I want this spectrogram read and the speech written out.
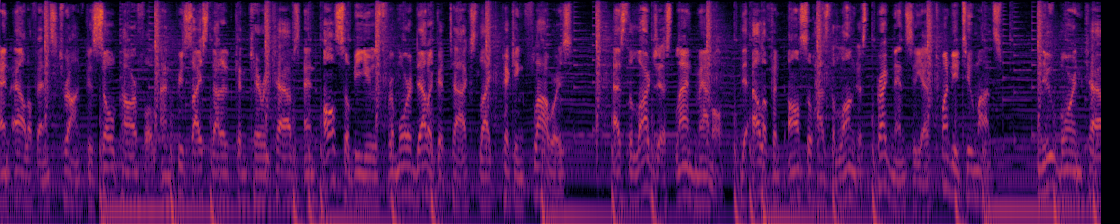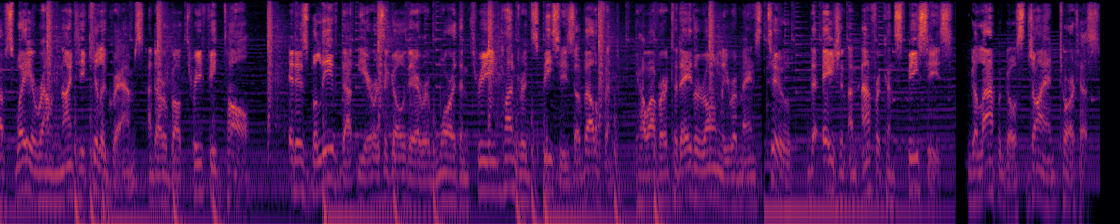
An elephant's trunk is so powerful and precise that it can carry calves and also be used for more delicate tasks like picking flowers. As the largest land mammal, the elephant also has the longest pregnancy at 22 months. Newborn calves weigh around 90 kilograms and are about 3 feet tall. It is believed that years ago there were more than 300 species of elephant, however today there only remains two, the Asian and African species, Galapagos giant tortoise.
